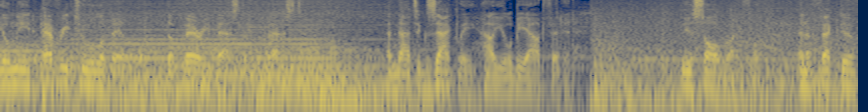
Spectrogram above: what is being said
you'll need every tool available, the very best of the best. And that's exactly how you'll be outfitted. The assault rifle, an effective,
